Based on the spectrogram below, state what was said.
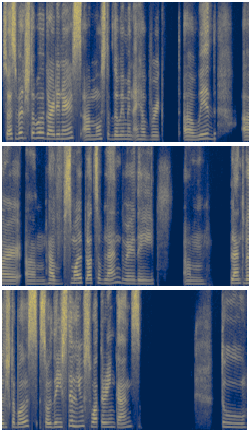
So as vegetable gardeners, um, most of the women I have worked uh, with are um, have small plots of land where they um, plant vegetables. So they still use watering cans to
